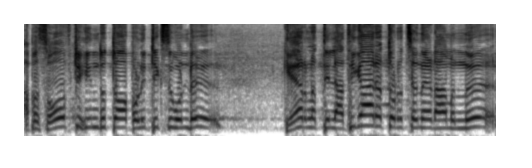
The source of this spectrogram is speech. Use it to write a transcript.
അപ്പൊ സോഫ്റ്റ് ഹിന്ദുത്വ പൊളിറ്റിക്സ് കൊണ്ട് കേരളത്തിൽ അധികാര തുടർച്ച നേടാമെന്ന്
